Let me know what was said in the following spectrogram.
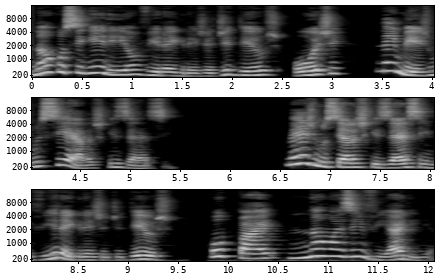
não conseguiriam vir à Igreja de Deus hoje, nem mesmo se elas quisessem. Mesmo se elas quisessem vir à Igreja de Deus, o Pai não as enviaria.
